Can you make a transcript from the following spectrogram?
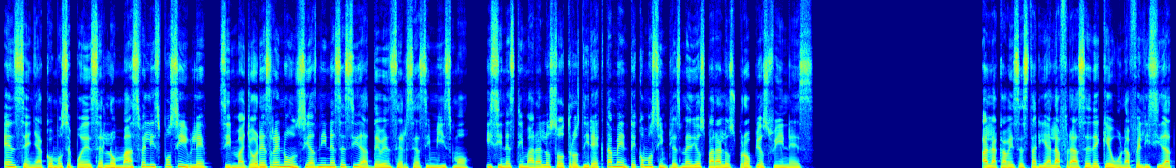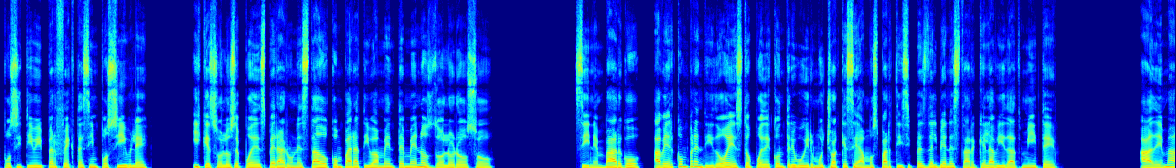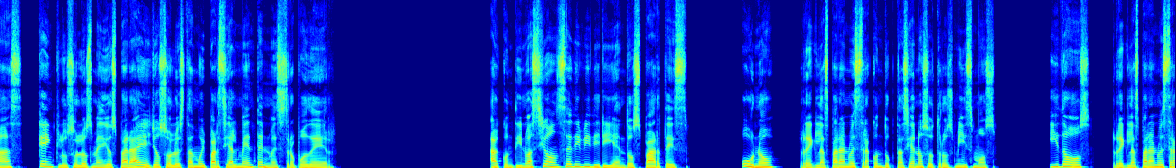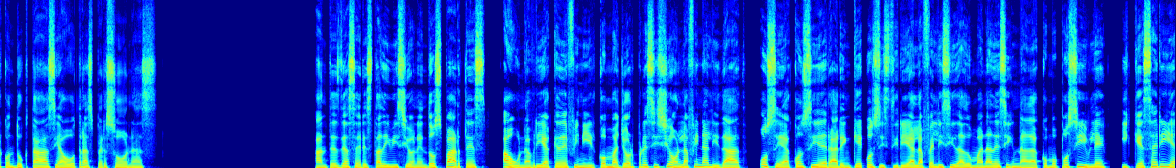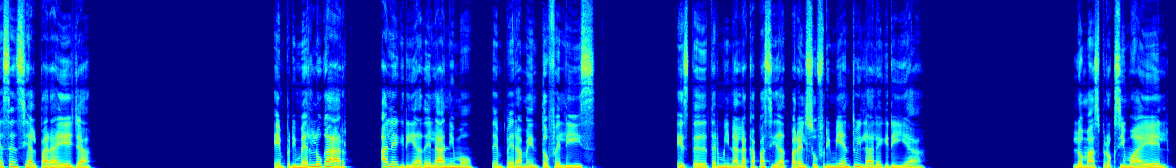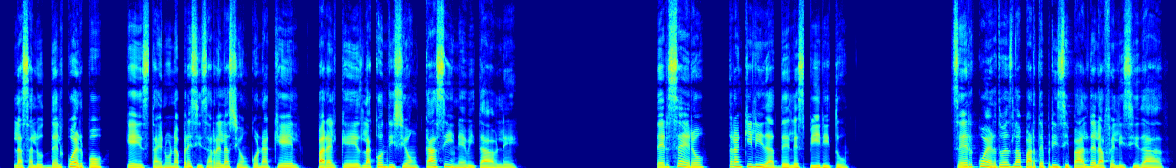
Enseña cómo se puede ser lo más feliz posible, sin mayores renuncias ni necesidad de vencerse a sí mismo, y sin estimar a los otros directamente como simples medios para los propios fines. A la cabeza estaría la frase de que una felicidad positiva y perfecta es imposible, y que solo se puede esperar un estado comparativamente menos doloroso. Sin embargo, haber comprendido esto puede contribuir mucho a que seamos partícipes del bienestar que la vida admite. Además, que incluso los medios para ello solo están muy parcialmente en nuestro poder. A continuación se dividiría en dos partes. 1. Reglas para nuestra conducta hacia nosotros mismos y dos, reglas para nuestra conducta hacia otras personas. Antes de hacer esta división en dos partes, aún habría que definir con mayor precisión la finalidad, o sea, considerar en qué consistiría la felicidad humana designada como posible y qué sería esencial para ella. En primer lugar, alegría del ánimo, temperamento feliz, este determina la capacidad para el sufrimiento y la alegría. Lo más próximo a él, la salud del cuerpo, que está en una precisa relación con aquel para el que es la condición casi inevitable. Tercero, tranquilidad del espíritu. Ser cuerdo es la parte principal de la felicidad.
